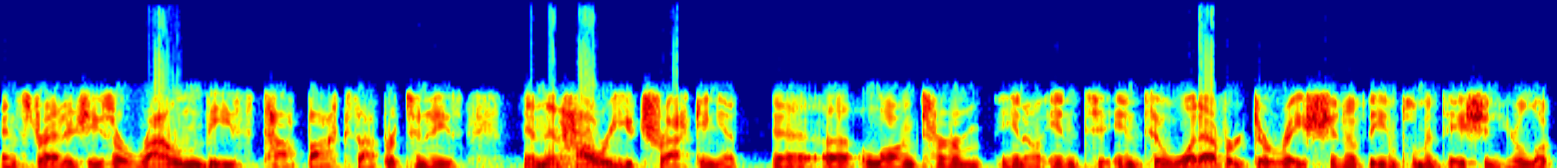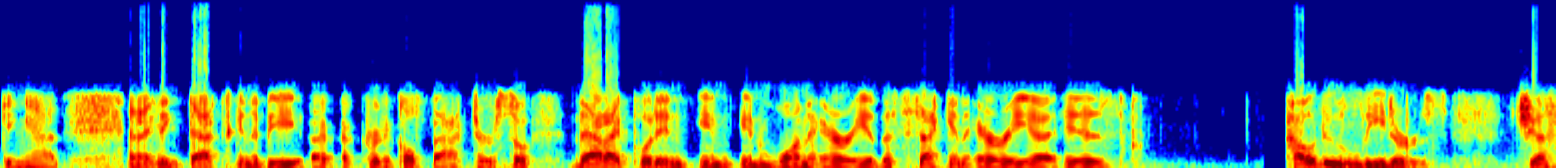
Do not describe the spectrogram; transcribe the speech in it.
and strategies around these top box opportunities? And then how are you tracking it uh, uh, long term, you know, into into whatever duration of the implementation you're looking at? And I think that's going to be a, a critical factor. So that I put in, in in one area. The second area is how do leaders just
